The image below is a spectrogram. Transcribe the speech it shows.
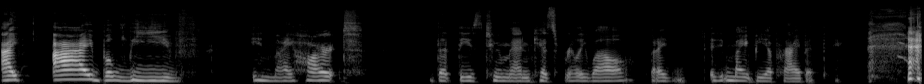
I, I believe in my heart that these two men kiss really well, but I it might be a private thing.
